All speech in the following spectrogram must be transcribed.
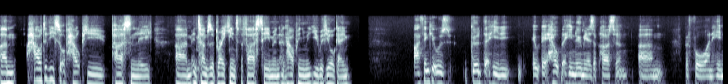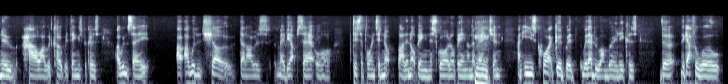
Um, how did he sort of help you personally um, in terms of breaking into the first team and, and helping you with your game? I think it was good that he. It, it helped that he knew me as a person um, before, and he knew how I would cope with things because I wouldn't say I wouldn't show that I was maybe upset or disappointed not either not being in the squad or being on the mm. bench. And and he's quite good with with everyone really because the the gaffer will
